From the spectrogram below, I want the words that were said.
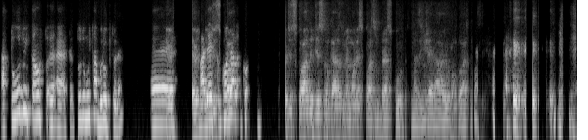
a tudo, então é, é tudo muito abrupto, né? É, eu, eu, mas eu, discordo, quando ela... eu discordo disso no caso do Memórias Póstumas Braço Curtas, mas em geral eu concordo com você.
